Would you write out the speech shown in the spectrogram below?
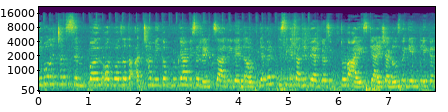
ये बहुत अच्छा सिंपल और बहुत ज़्यादा अच्छा मेकअप लुक है। आप इसे रेड साड़ी रेड आउटफिट या फिर किसी के साथ भी पेयर कर सकते हो। थोड़ा आइज़ के आई शेडोज़ में गेम प्ले कर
